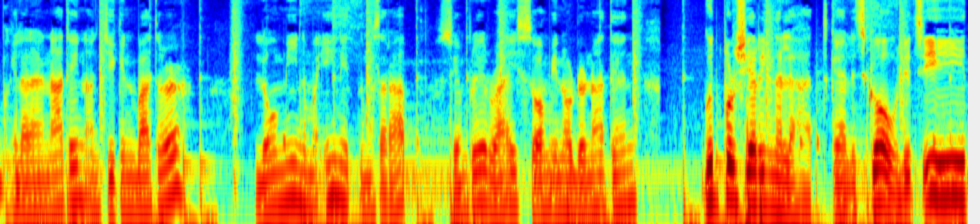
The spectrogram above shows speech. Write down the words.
pakilala na natin ang chicken butter. Lomi na mainit na masarap. Siyempre, rice. So, ang in-order natin. Good for sharing na lahat. Kaya let's go. Let's eat!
